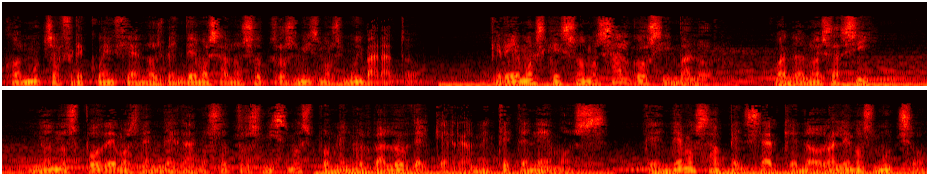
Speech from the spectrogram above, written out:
Con mucha frecuencia nos vendemos a nosotros mismos muy barato. Creemos que somos algo sin valor, cuando no es así. No nos podemos vender a nosotros mismos por menor valor del que realmente tenemos. Tendemos a pensar que no valemos mucho,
